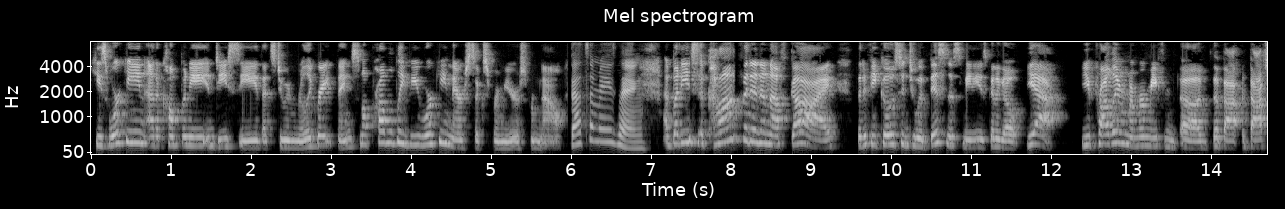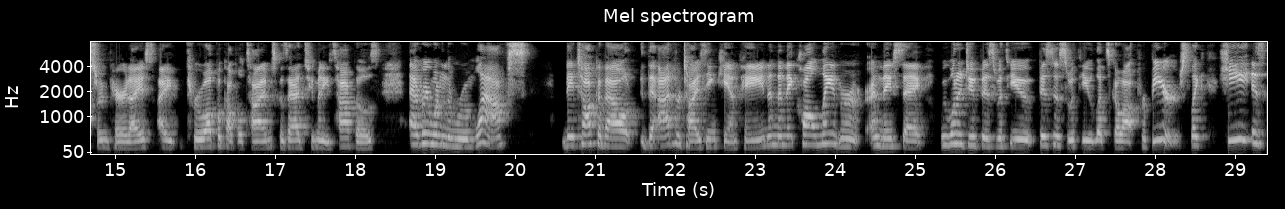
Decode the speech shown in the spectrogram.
he's working at a company in dc that's doing really great things and I'll probably be working there six from years from now That's amazing. But he's a confident enough guy that if he goes into a business meeting he's going to go yeah you probably remember me from uh, the ba- Bachelor in Paradise. I threw up a couple times because I had too many tacos. Everyone in the room laughs. They talk about the advertising campaign, and then they call later and they say, "We want to do biz with you, business with you. Let's go out for beers." Like he is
